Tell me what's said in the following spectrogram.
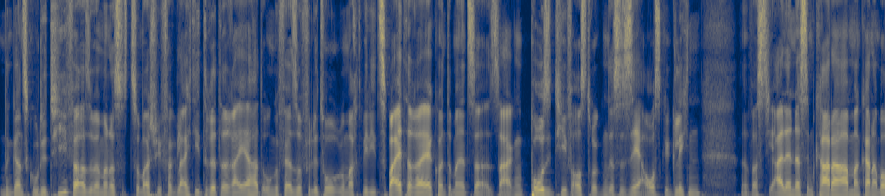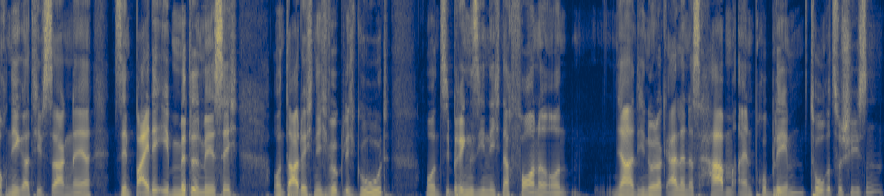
eine ganz gute Tiefe. Also wenn man das zum Beispiel vergleicht, die dritte Reihe hat ungefähr so viele Tore gemacht wie die zweite Reihe, könnte man jetzt sagen, positiv ausdrücken, das ist sehr ausgeglichen, äh, was die Islanders im Kader haben. Man kann aber auch negativ sagen, naja, sind beide eben mittelmäßig und dadurch nicht wirklich gut und sie bringen sie nicht nach vorne. Und ja, die New York Islanders haben ein Problem, Tore zu schießen.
